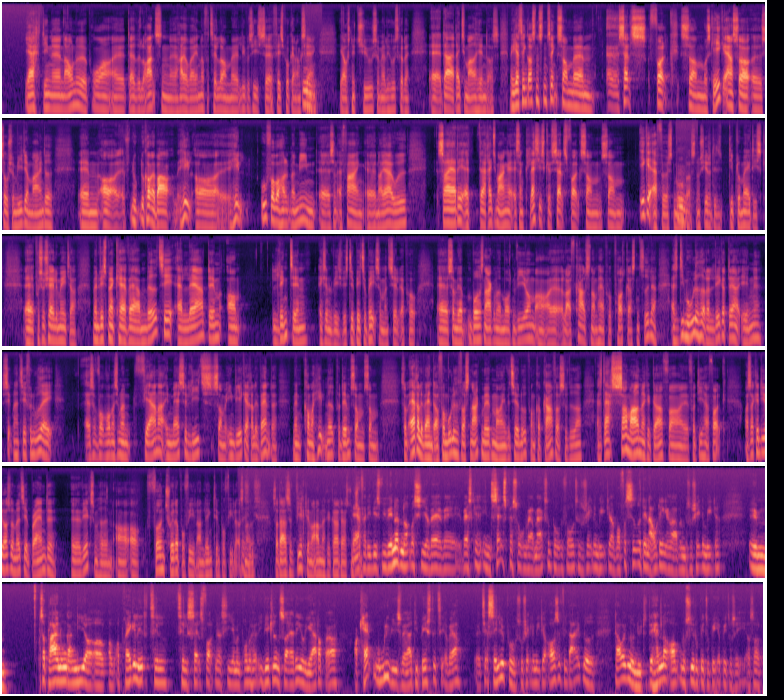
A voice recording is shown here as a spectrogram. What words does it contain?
Ja, din øh, navnebror øh, David Lorentzen øh, har jo været inde og fortælle om øh, lige præcis øh, Facebook-annoncering mm. i afsnit 20, som jeg lige husker det. Øh, der er rigtig meget at hente også. Men jeg tænker også en sådan ting som øh, øh, salgsfolk, som måske ikke er så øh, social media minded, øh, og nu, nu kommer jeg bare helt og øh, helt uforbeholdt med min øh, sådan erfaring, øh, når jeg er ude, så er det, at der er rigtig mange af sådan klassiske salgsfolk, som, som ikke er first movers, mm. nu siger du det diplomatisk, øh, på sociale medier. Men hvis man kan være med til at lære dem om LinkedIn, eksempelvis, hvis det er B2B, som man sælger på, øh, som jeg både har snakket med Morten Vium og øh, Leif Carlsen om her på podcasten tidligere. Altså de muligheder, der ligger derinde, simpelthen til at finde ud af, altså hvor, hvor man simpelthen fjerner en masse leads, som egentlig ikke er relevante, men kommer helt ned på dem, som, som, som er relevante, og får mulighed for at snakke med dem og invitere dem ud på en kop kaffe osv. Altså der er så meget, man kan gøre for, øh, for de her folk, og så kan de også være med til at brande øh, virksomheden og, og få en Twitter-profil og en LinkedIn-profil og sådan Præcis. noget. Så der er altså virkelig meget, man kan gøre der, synes Ja, fordi hvis vi vender den om og siger, hvad, hvad, hvad skal en salgsperson være opmærksom på i forhold til sociale medier, og hvorfor sidder den afdeling og arbejder med sociale medier, øhm, så plejer jeg nogle gange lige at, at, at prikke lidt til, til salgsfolkene og sige, jamen prøv nu at høre, i virkeligheden så er det jo jer, der bør og kan muligvis være de bedste til at være øh, til at sælge på sociale medier også, fordi der er, ikke noget, der er jo ikke noget nyt. Det handler om, nu siger du B2B og B2C, og så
